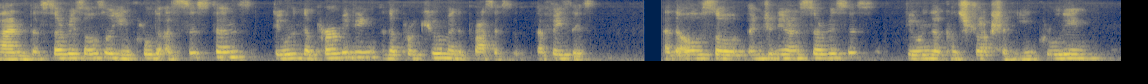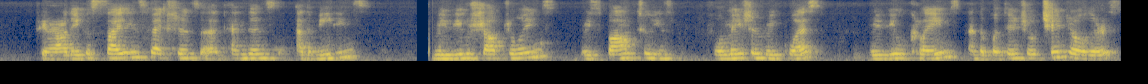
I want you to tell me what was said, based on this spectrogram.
And the service also include assistance during the permitting and the procurement processes, the phases, and also engineering services during the construction, including periodic site inspections, attendance at the meetings, review shop drawings, respond to information requests, review claims and the potential change orders,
